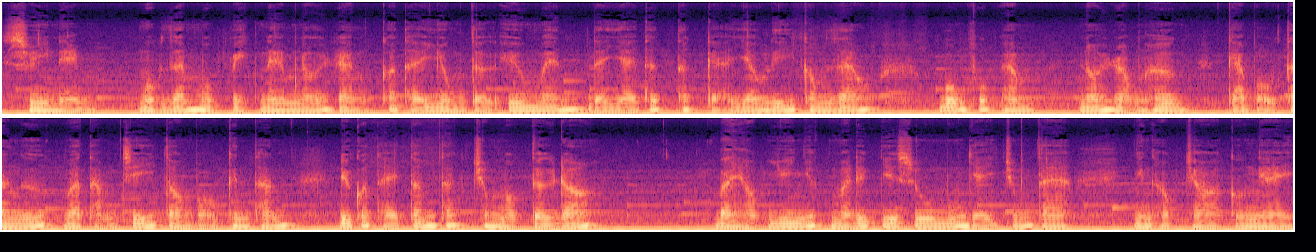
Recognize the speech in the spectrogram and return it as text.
Suy niệm, một giám mục Việt Nam nói rằng có thể dùng từ yêu mến để giải thích tất cả giáo lý công giáo. Bốn phút âm nói rộng hơn, cả bộ tăng ước và thậm chí toàn bộ kinh thánh đều có thể tóm tắt trong một từ đó. Bài học duy nhất mà Đức Giêsu muốn dạy chúng ta, những học trò của Ngài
